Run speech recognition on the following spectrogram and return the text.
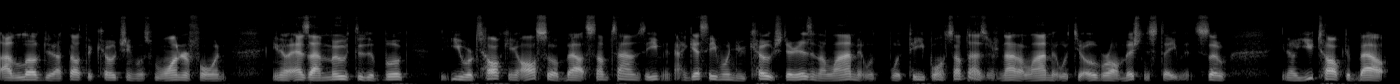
I loved it. I thought the coaching was wonderful, and you know, as I moved through the book, you were talking also about sometimes even I guess even when you're coach, there is an alignment with with people, and sometimes there's not alignment with your overall mission statement. So, you know, you talked about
